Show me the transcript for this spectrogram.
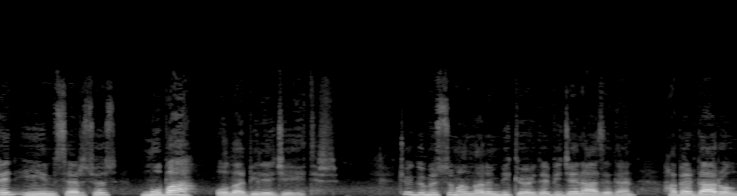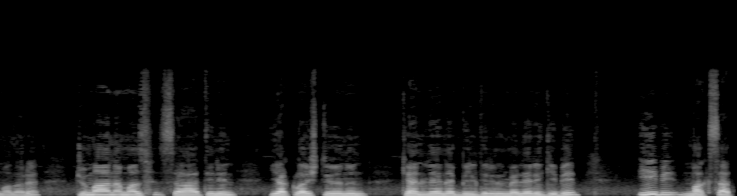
en iyimser söz mubah olabileceğidir. Çünkü Müslümanların bir köyde bir cenazeden haberdar olmaları, cuma namaz saatinin yaklaştığının kendilerine bildirilmeleri gibi iyi bir maksat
